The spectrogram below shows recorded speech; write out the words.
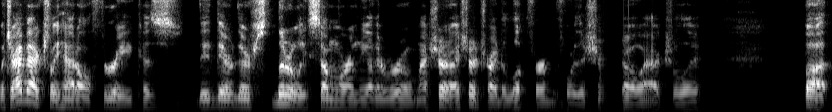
which I've actually had all three because they, they're they're literally somewhere in the other room. I should I should have tried to look for them before the show actually, but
